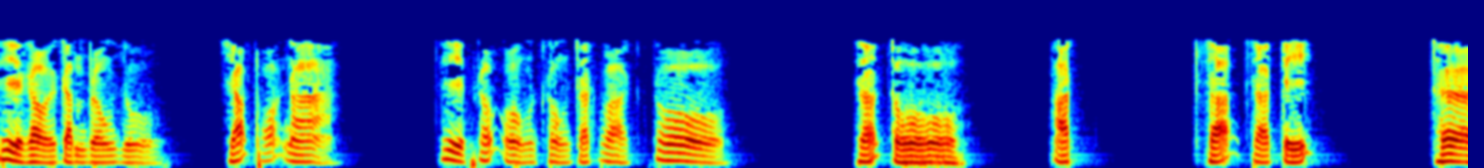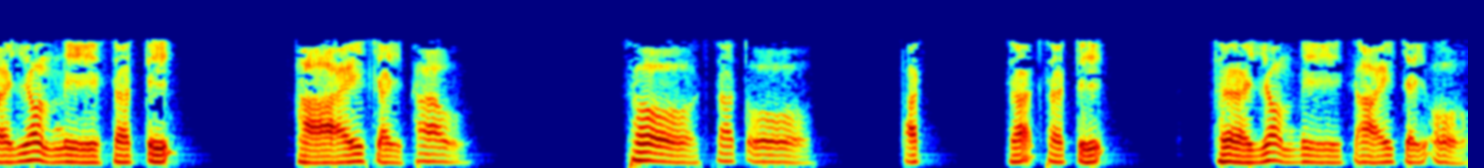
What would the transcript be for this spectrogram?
ที่เราดำรงอยู่ เฉพาะหน้า ที่พระองค์ทรงจัดว่าโตสะโต อัตสะสติ เธอย่อมมีสติ หายใจเข้า โซสโต ปัสสะสติ เธอย่อมมีหายใจออก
